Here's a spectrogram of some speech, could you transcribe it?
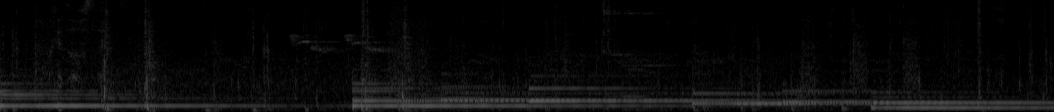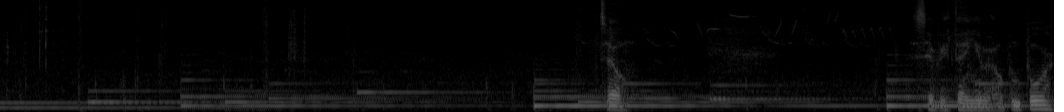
Look at those things. So, is everything you were hoping for?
